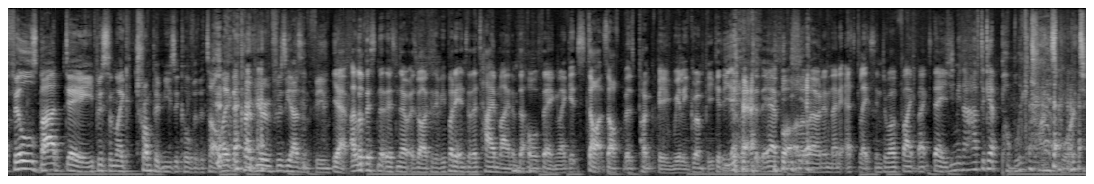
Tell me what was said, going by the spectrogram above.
Phil's bad day. He puts some like trumpet music over the top, like the Curb Your Enthusiasm theme. Yeah, I love this this note as well because if you put it into the timeline of the whole thing, like it starts off as Punk being really grumpy because he Yeah. to the airport all Yeah. alone, and then it escalates into a fight backstage. You mean I have to get public transport?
